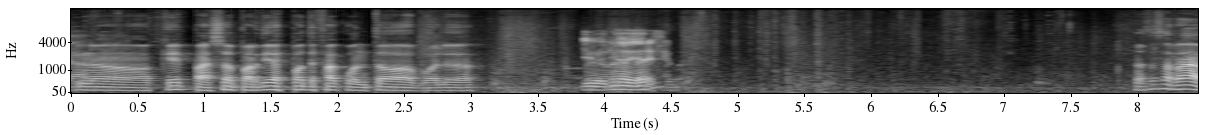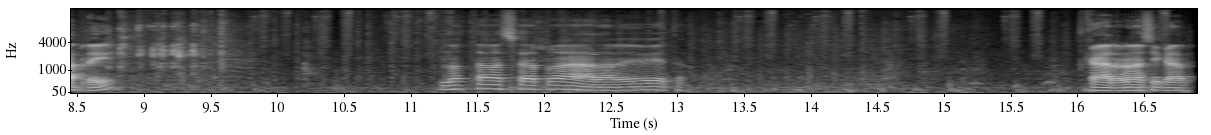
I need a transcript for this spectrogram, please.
La- No, ¿qué pasó? Partido de Spotify con todo, boludo. Y no, venía me bien. No está cerrada, Prey. No estaba cerrada, bebeto. Claro, no, sí, claro.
